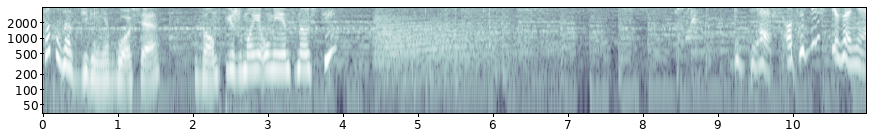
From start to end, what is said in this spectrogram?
Co to za zdziwienie w głosie? Wątpisz w moje umiejętności? Gdzież? Oczywiście, że nie.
